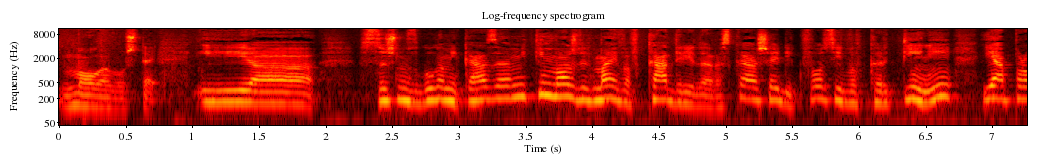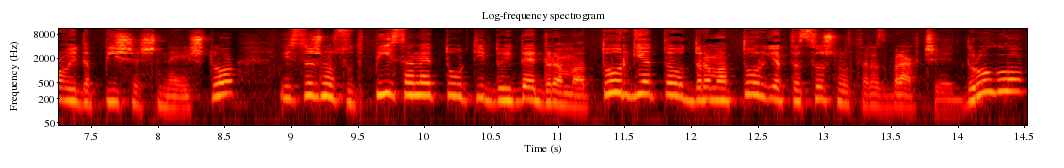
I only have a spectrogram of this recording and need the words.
мога въобще. И а, всъщност Гуга ми каза, ми ти може май в кадри да разкажеш, еди, какво си в картини, я пробвай да пишеш нещо. И всъщност от писането ти дойде драматургията, от драматургията всъщност разбрах, че е друго.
